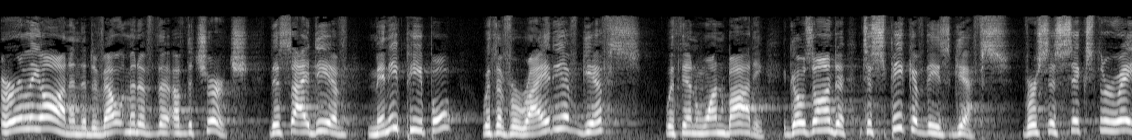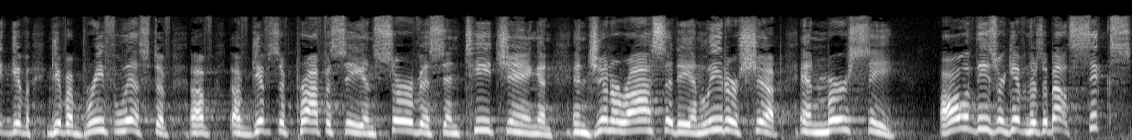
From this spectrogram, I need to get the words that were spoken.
early on in the development of the, of the church, this idea of many people with a variety of gifts within one body. It goes on to, to speak of these gifts. Verses 6 through 8 give, give a brief list of, of, of gifts of prophecy and service and teaching and, and generosity and leadership and mercy. All of these are given. There's about six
